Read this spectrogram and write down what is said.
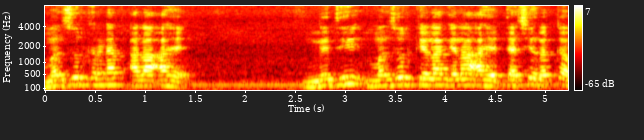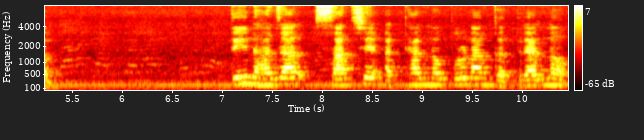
मंजूर करण्यात आला आहे. निधी मंजूर केला गेला आहे त्याची रक्कम तीन हजार सातशे अठ्ठ्याण्णव पूर्णांक त्र्याण्णव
